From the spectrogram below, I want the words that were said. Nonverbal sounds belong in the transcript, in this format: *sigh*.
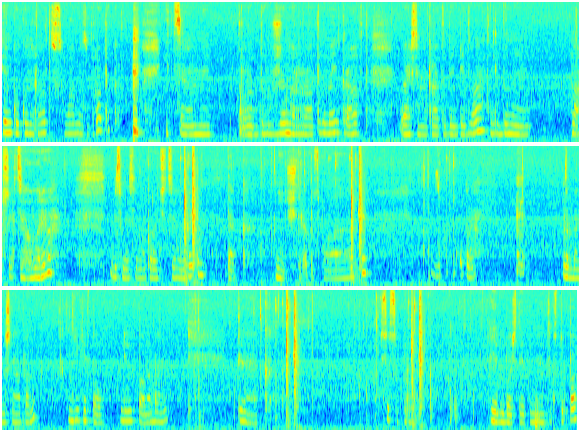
Всім кукународ, з вами Задротик. *clears throat* І це ми продовжуємо грати в Майнкрафт. Версія Майнкрафт 1.5.2. Я думаю, на що я це говорила. Безсмислено, коротше, це говорити. Так, ніч треба спати. Опа. Нормально шняга, правда? Лів відпав. Лів відпав, нормально. Так. Все супер. Як ви бачите, я поміняв текстурпак.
